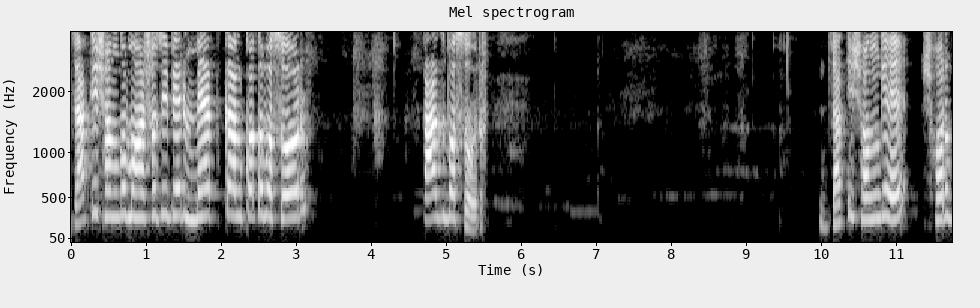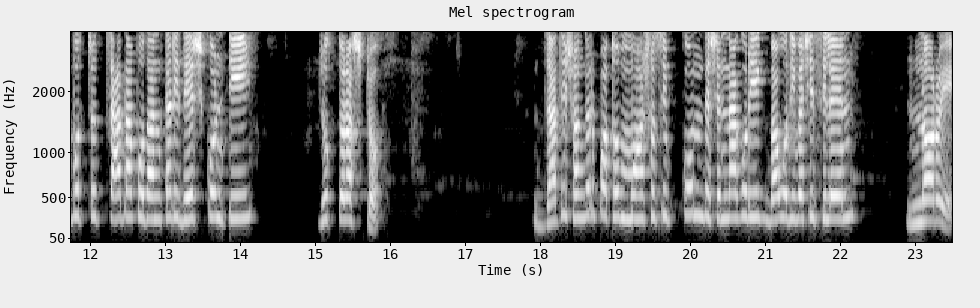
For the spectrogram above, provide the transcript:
জাতিসংঘ মহাসচিবের মেয়াদকাল কত বছর? পাঁচ বছর। জাতিসংঘে সর্বোচ্চ চাঁদা প্রদানকারী দেশ কোনটি? যুক্তরাষ্ট্র। জাতিসংঘের প্রথম মহাসচিব কোন দেশের নাগরিক বা অধিবাসী ছিলেন? নরওয়ে।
